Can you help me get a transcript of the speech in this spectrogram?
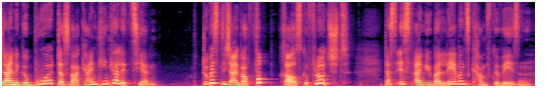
deine Geburt, das war kein Kinkerlitzchen. Du bist nicht einfach fupp rausgeflutscht. Das ist ein Überlebenskampf gewesen.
